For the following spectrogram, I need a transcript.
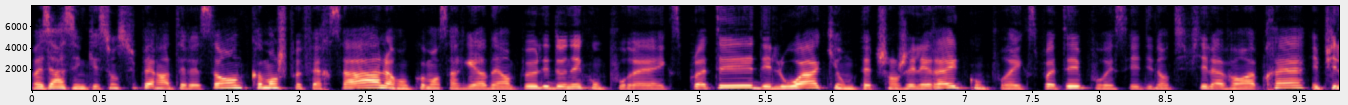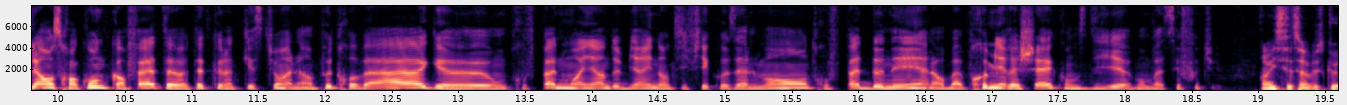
on va dire, ah, c'est une question super intéressante, comment je peux faire ça? Alors on commence à regarder un peu les données qu'on pourrait exploiter, des lois qui ont peut-être changé les règles qu'on pourrait exploiter pour essayer d'identifier l'avant-après. Et puis là, on se rend compte qu'en fait, euh, peut-être que notre question, elle est un peu trop vague, euh, on ne trouve pas de moyen de bien identifier causalement, on ne trouve pas de données. Alors, bah, premier échec, on se dit, euh, bon, bah, c'est foutu. Oui, c'est ça, parce que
